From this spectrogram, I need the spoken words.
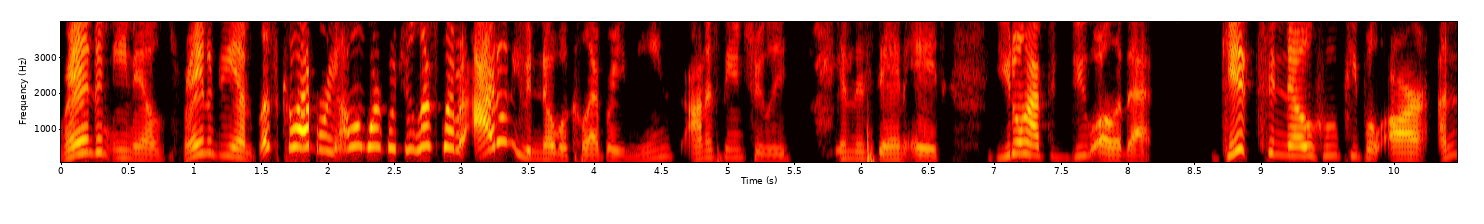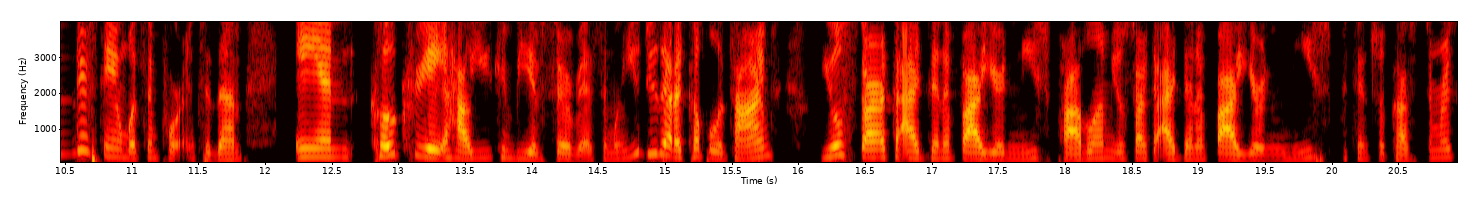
random emails, random DMs. Let's collaborate. I want to work with you. Let's collaborate. I don't even know what collaborate means, honestly and truly, in this day and age. You don't have to do all of that. Get to know who people are, understand what's important to them, and co create how you can be of service. And when you do that a couple of times, you'll start to identify your niche problem. You'll start to identify your niche potential customers,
